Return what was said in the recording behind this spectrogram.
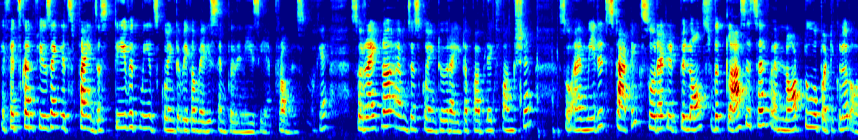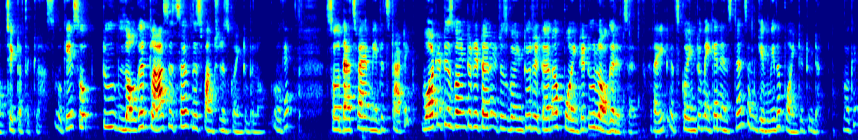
If it's confusing, it's fine. Just stay with me. It's going to become very simple and easy, I promise. Okay. So right now I'm just going to write a public function. So I made it static so that it belongs to the class itself and not to a particular object of the class. Okay. So to logger class itself, this function is going to belong. Okay. So that's why I made it static. What it is going to return, it is going to return a pointer to logger itself, right? It's going to make an instance and give me the pointer to that. Okay.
